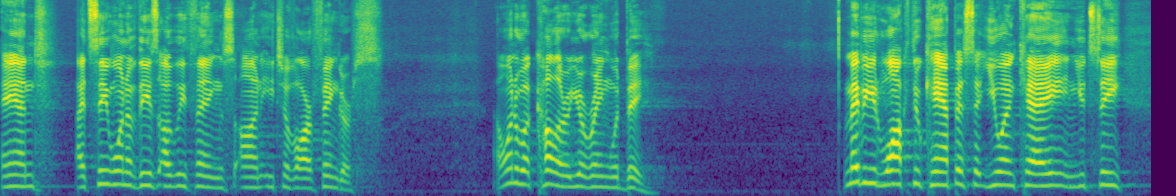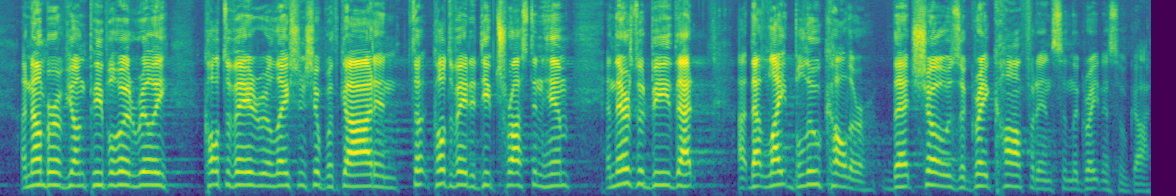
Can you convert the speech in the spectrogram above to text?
And I'd see one of these ugly things on each of our fingers. I wonder what color your ring would be. Maybe you'd walk through campus at UNK and you'd see a number of young people who had really cultivated a relationship with God and t- cultivated deep trust in Him. And theirs would be that, uh, that light blue color that shows a great confidence in the greatness of God.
